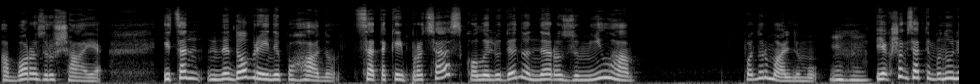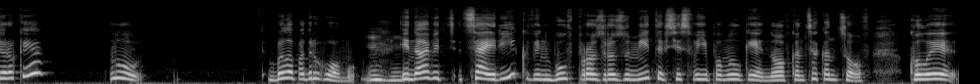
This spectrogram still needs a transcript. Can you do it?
або розрушає. І це не добре і не погано. Це такий процес, коли людина не розуміла по-нормальному. І якщо взяти минулі роки, ну, було по-другому. Мгм. І навіть цей рік він був про зрозуміти всі свої помилки. Ну, в конце концов, коли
